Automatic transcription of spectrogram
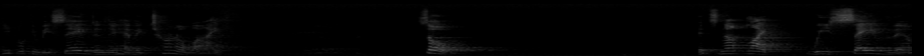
people can be saved and they have eternal life. So, it's not like we save them,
